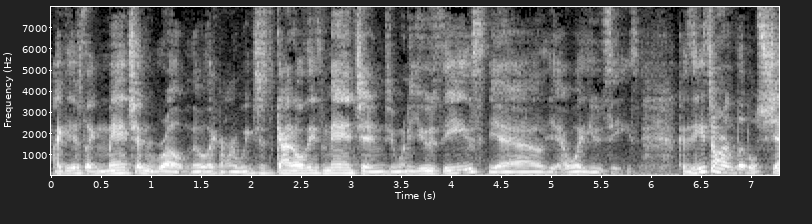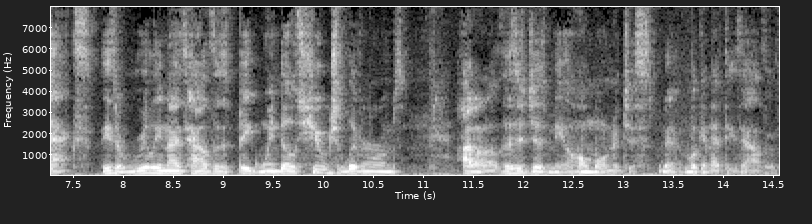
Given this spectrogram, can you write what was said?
I guess like mansion row. They were like, we just got all these mansions. You want to use these? Yeah, yeah, we'll use these because these aren't little shacks. These are really nice houses, big windows, huge living rooms. I don't know. This is just me, a homeowner, just uh, looking at these houses.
